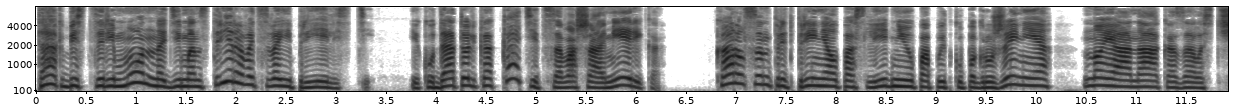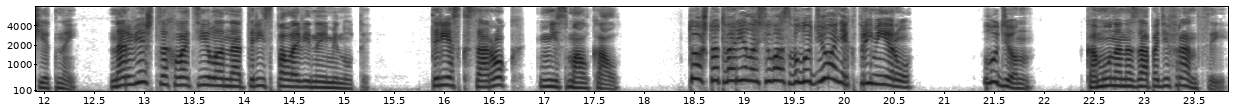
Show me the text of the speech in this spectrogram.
Так бесцеремонно демонстрировать свои прелести. И куда только катится ваша Америка? Карлсон предпринял последнюю попытку погружения, но и она оказалась тщетной. Норвежца хватило на три с половиной минуты. Треск сорок не смолкал. «То, что творилось у вас в Лудёне, к примеру!» Лудён. Коммуна на западе Франции.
